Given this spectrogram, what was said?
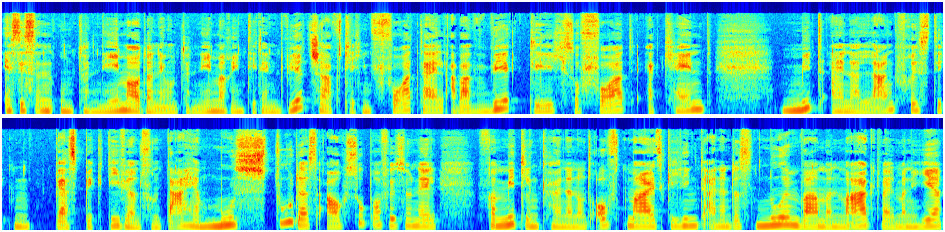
es ist ein Unternehmer oder eine Unternehmerin, die den wirtschaftlichen Vorteil aber wirklich sofort erkennt mit einer langfristigen Perspektive. Und von daher musst du das auch so professionell vermitteln können. Und oftmals gelingt einem das nur im warmen Markt, weil man hier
